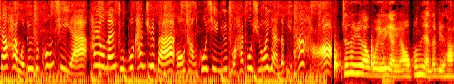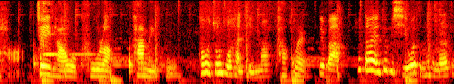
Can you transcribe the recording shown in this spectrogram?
替身害我对着空气演。还有男主不看剧本，某场哭戏女主还不许我演的比他好。真的遇到过一个演员，我不能演的比他好。这一条我哭了，他没哭。他会中途喊停吗？他会，对吧？说导演对不起，我怎么怎么着？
